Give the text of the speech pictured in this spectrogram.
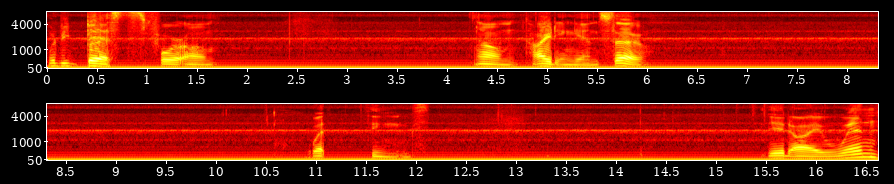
would be best for um um hiding in. So what things did I win?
